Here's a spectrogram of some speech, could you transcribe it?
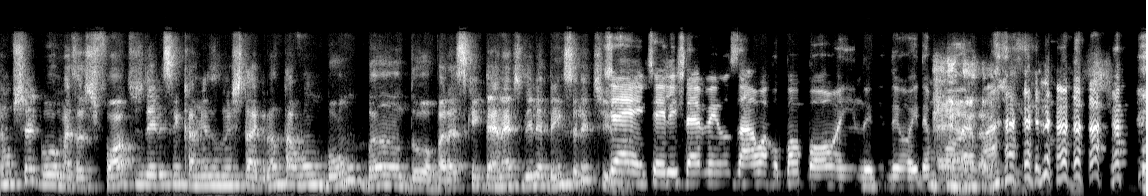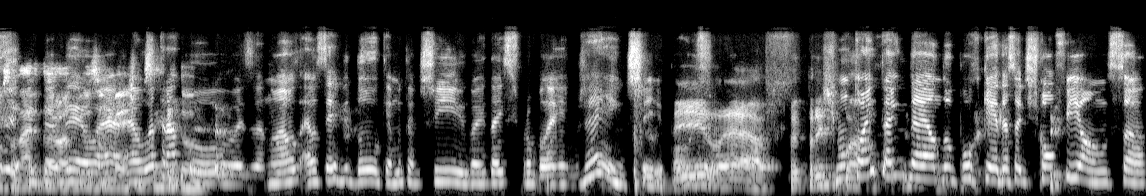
não chegou, mas as fotos dele sem camisa no Instagram estavam bombando. Parece que a internet dele é bem seletiva. Gente, eles devem usar o arroba bom ainda, entendeu? Aí demora é, mais. Bolsonaro entendeu? É, é outra servidor. coisa. Não é o, é o servidor que é muito antigo, aí dá esses problemas. Gente, Meu, é, foi pro Não estou entendendo o porquê dessa desconfiança.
